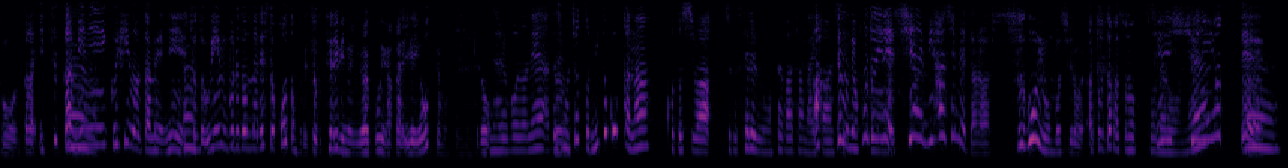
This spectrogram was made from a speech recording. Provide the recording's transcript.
そう。だからいつか見に行く日のために、うん。ちょっとウィンブルドン慣れしとこうと思ってちょっとテレビの予約を今から入れようって思ってるんだけど。なるほどね。私もちょっと見とこうかな、今年は。ちょっとセレブも探さないかんし。あでもね本当にね、試合見始めたらすごい面白い。あとだからその選そうだろうね。手によってうん。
